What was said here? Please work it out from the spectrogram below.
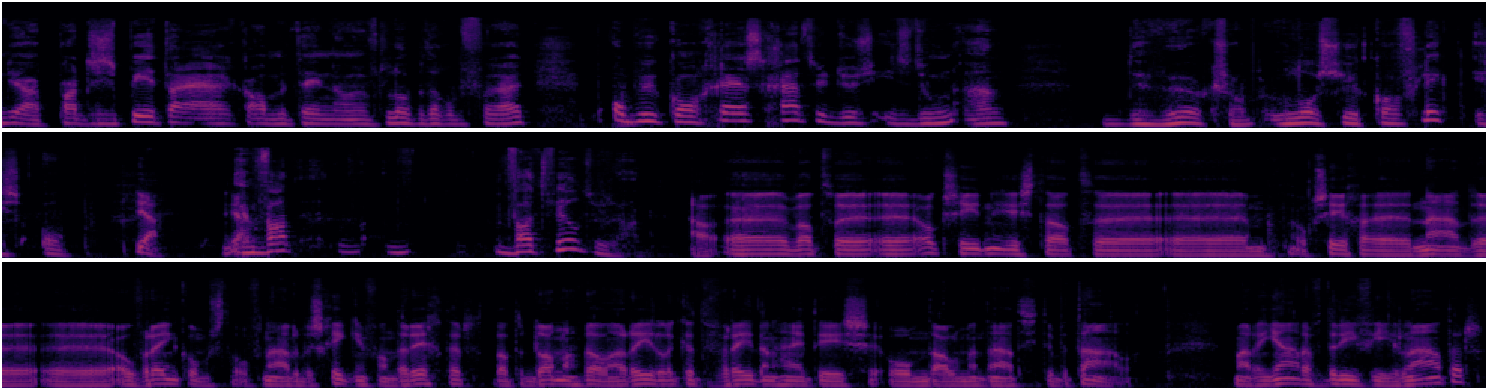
ja, participeert daar eigenlijk al meteen aan, of loopt erop vooruit. Op uw congres gaat u dus iets doen aan de workshop Los je conflict is op. Ja. ja. En wat, wat wilt u dan? Nou, uh, wat we uh, ook zien is dat uh, op zich na de overeenkomst of na de beschikking van de rechter... dat er dan nog wel een redelijke tevredenheid is om de alimentatie te betalen. Maar een jaar of drie, vier later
